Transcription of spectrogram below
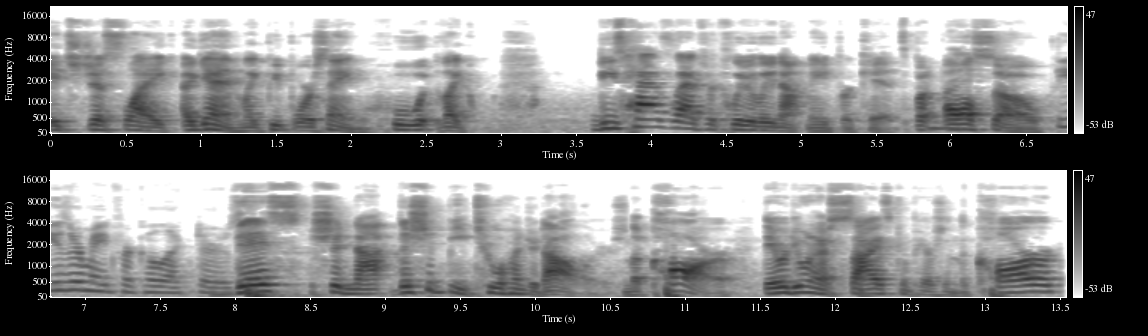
It's just like again, like people were saying, who like these HasLabs are clearly not made for kids, but also These are made for collectors. this should not. This should be two hundred dollars. The car they were doing a size comparison. The car,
